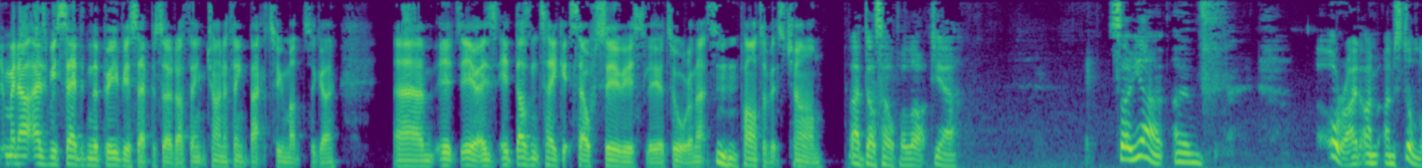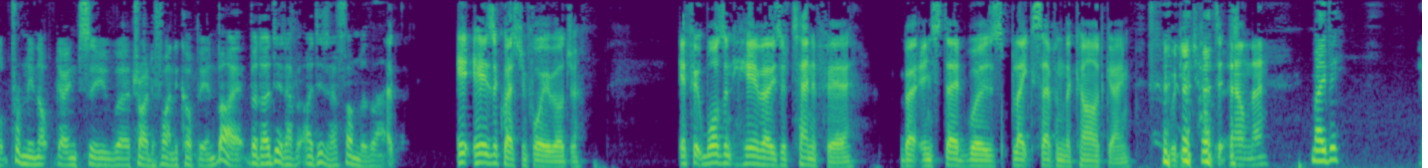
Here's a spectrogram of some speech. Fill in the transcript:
I mean, as we said in the previous episode, I think trying to think back two months ago, um, it you know, it's- it doesn't take itself seriously at all, and that's part of its charm. that does help a lot. Yeah. So yeah, um, all right. I'm I'm still not, probably not going to uh, try to find a copy and buy it, but I did have I did have fun with that. Here- Here's a question for you, Roger. If it wasn't Heroes of Tenefyr, but instead was Blake Seven, the card game, would you hunt it down then? Maybe.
